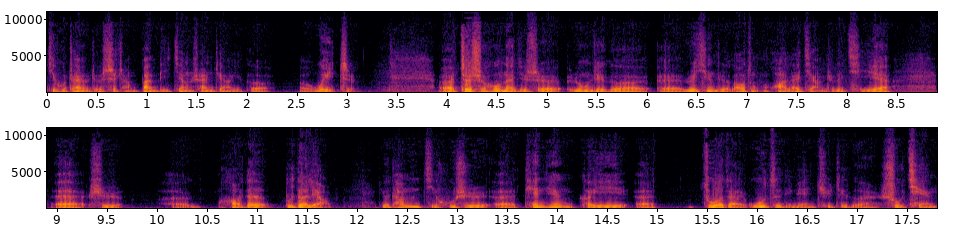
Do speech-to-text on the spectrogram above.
几乎占有这个市场半壁江山这样一个呃位置，呃，这时候呢，就是用这个呃瑞星这个老总的话来讲，这个企业，呃是呃好的不得了，就他们几乎是呃天天可以呃坐在屋子里面去这个数钱，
